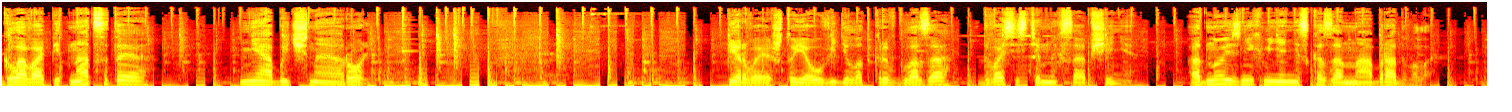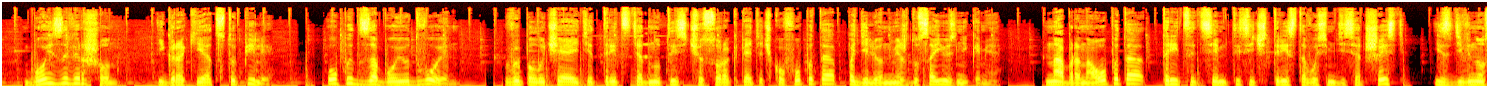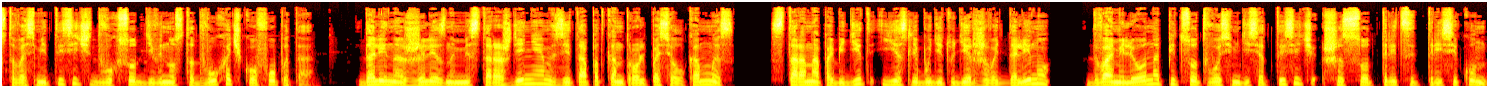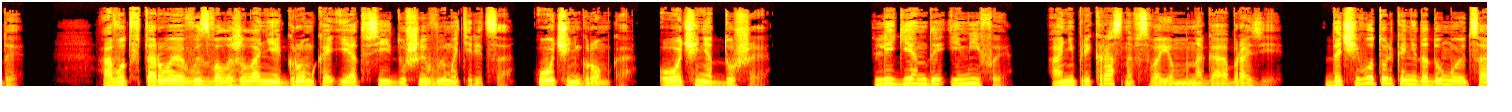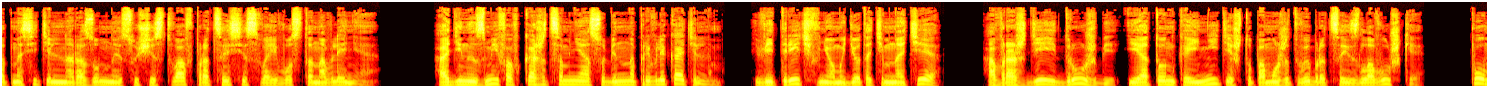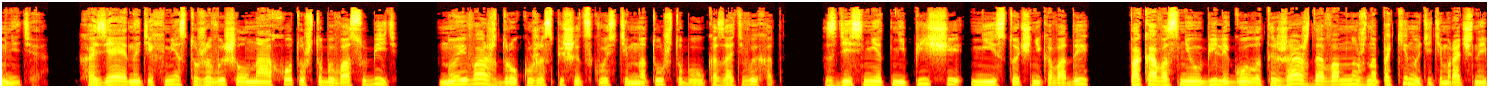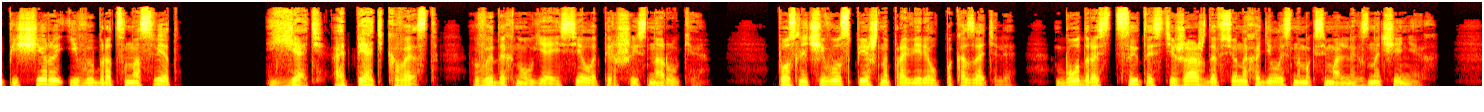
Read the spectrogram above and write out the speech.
Глава 15. Необычная роль. Первое, что я увидел, открыв глаза, два системных сообщения. Одно из них меня несказанно обрадовало. Бой завершен. Игроки отступили. Опыт за бой удвоен. Вы получаете 31 045 очков опыта, поделен между союзниками. Набрано опыта 37 386 из 98 292 очков опыта. Долина с железным месторождением взята под контроль поселка Мыс. Сторона победит, если будет удерживать долину 2 миллиона 580 тысяч 633 секунды. А вот второе вызвало желание громко и от всей души выматериться. Очень громко. Очень от души. Легенды и мифы. Они прекрасны в своем многообразии. До чего только не додумаются относительно разумные существа в процессе своего становления. Один из мифов кажется мне особенно привлекательным, ведь речь в нем идет о темноте, о вражде и дружбе и о тонкой нити, что поможет выбраться из ловушки. Помните, хозяин этих мест уже вышел на охоту, чтобы вас убить, но и ваш друг уже спешит сквозь темноту, чтобы указать выход. Здесь нет ни пищи, ни источника воды, Пока вас не убили голод и жажда, вам нужно покинуть эти мрачные пещеры и выбраться на свет. «Ять! Опять квест!» — выдохнул я и сел, опершись на руки. После чего спешно проверил показатели. Бодрость, сытость и жажда — все находилось на максимальных значениях.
